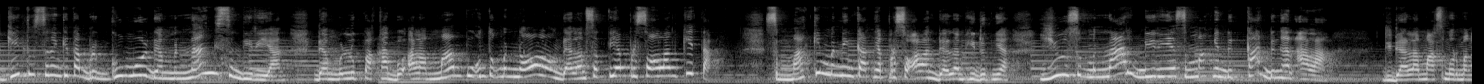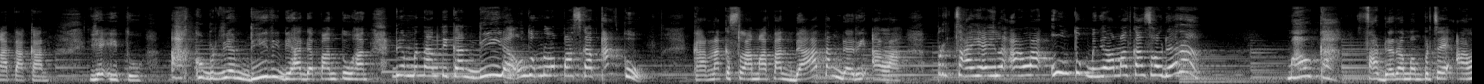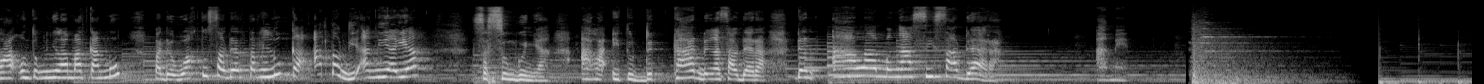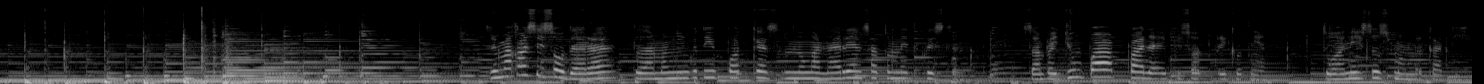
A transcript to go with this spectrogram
Begitu sering kita bergumul dan menangis sendirian dan melupakan bahwa Allah mampu untuk menolong dalam setiap persoalan kita. Semakin meningkatnya persoalan dalam hidupnya, Yusuf menarik dirinya semakin dekat dengan Allah di dalam Mazmur mengatakan, yaitu aku berdiam diri di hadapan Tuhan dan menantikan Dia untuk melepaskan aku. Karena keselamatan datang dari Allah, percayailah Allah untuk menyelamatkan saudara. Maukah saudara mempercayai Allah untuk menyelamatkanmu pada waktu saudara terluka atau dianiaya? Sesungguhnya Allah itu dekat dengan saudara dan Allah mengasihi saudara. Amin. Kasih saudara telah mengikuti podcast Renungan Harian 1 Menit Kristen. Sampai jumpa pada episode berikutnya. Tuhan Yesus memberkati.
